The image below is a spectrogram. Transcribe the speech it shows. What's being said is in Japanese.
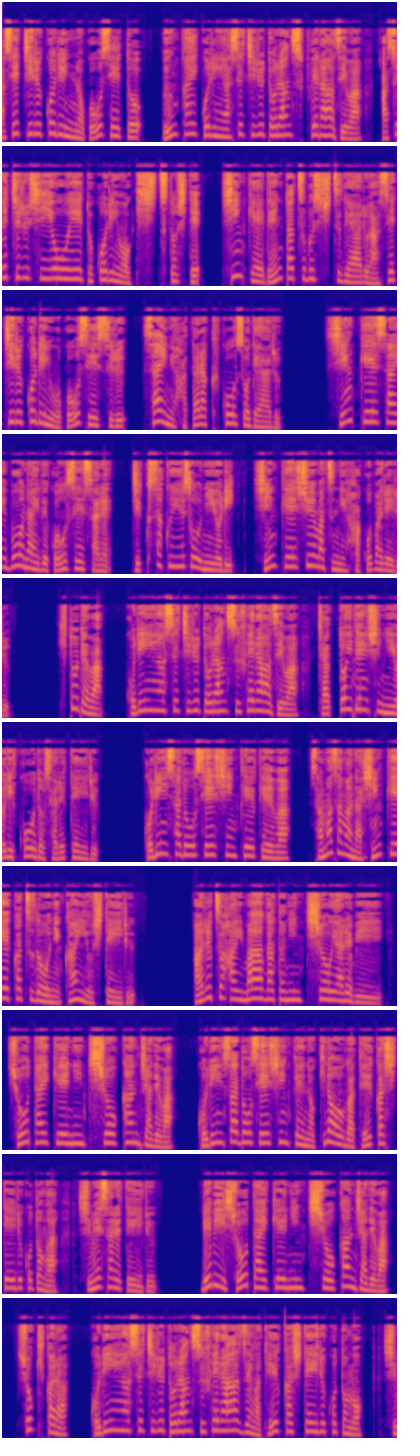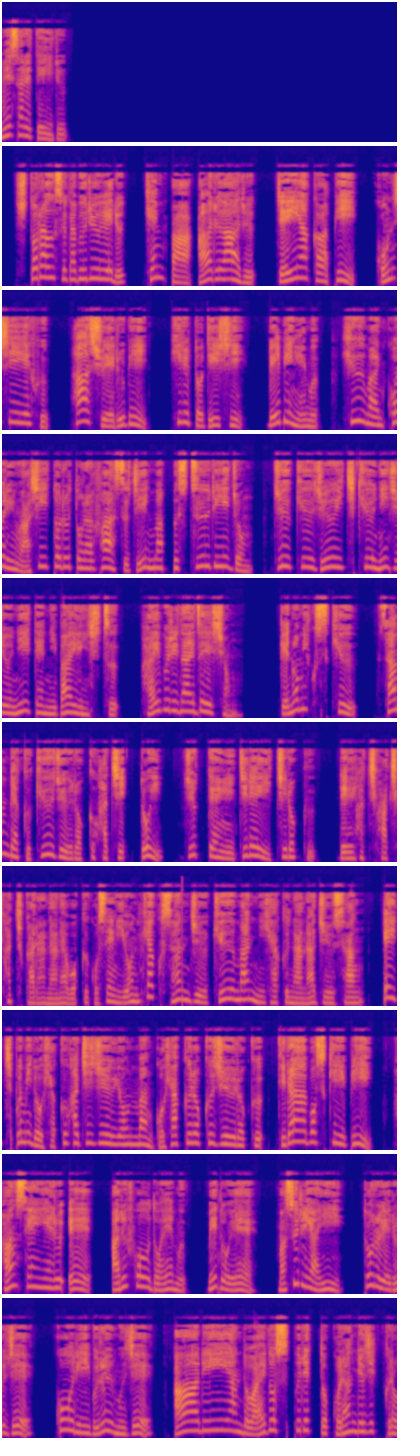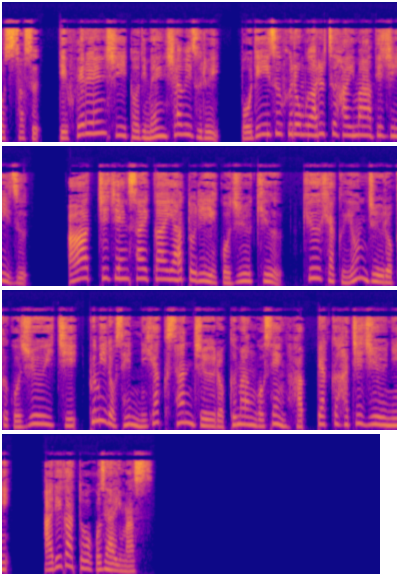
アセチルコリンの合成と分解コリンアセチルトランスフェラーゼはアセチル COA とコリンを基質として神経伝達物質であるアセチルコリンを合成する際に働く酵素である。神経細胞内で合成され、軸索輸送により神経終末に運ばれる。人ではコリンアセチルトランスフェラーゼはチャット遺伝子によりコードされている。コリン作動性神経系は様々な神経活動に関与している。アルツハイマー型認知症やレビー、小体系認知症患者では、コリン作動性神経の機能が低下していることが示されている。レビー小体系認知症患者では、初期からコリンアセチルトランスフェラーゼが低下していることも示されている。シュトラウス WL、ケンパー RR、ジェイアカー P、コン CF、ハーシュ LB、ヒルト DC、レビン M、ヒューマンコリンアシートルトラファースジンマップス2リージョン、19-11-922.2倍陰質、ハイブリダイゼーション。ゲノミクス Q、396-8、ドイ、10.1016、0888から7億5439万273、H プミド184万566、ティラーボスキー P、ハンセン LA、アルフォード M、メド A、マスリア E、トル LJ、コーリーブルーム J、アーリーワイドスプレッドコランデュジックロスサス、ディフェレンシートディメンシャウィズ類、ボディーズフロムアルツハイマーディジーズ、アーチジェン再開アトリー59、946-51、プミド1236万5882。ありがとうございます。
